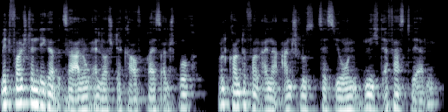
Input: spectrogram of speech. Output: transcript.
Mit vollständiger Bezahlung erlosch der Kaufpreisanspruch und konnte von einer Anschlusszession nicht erfasst werden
